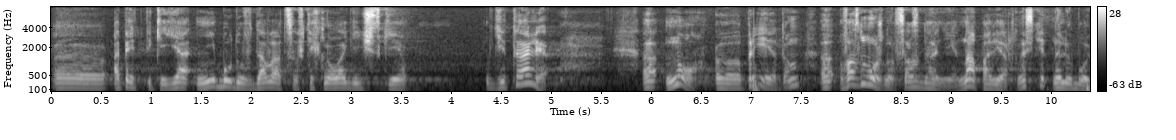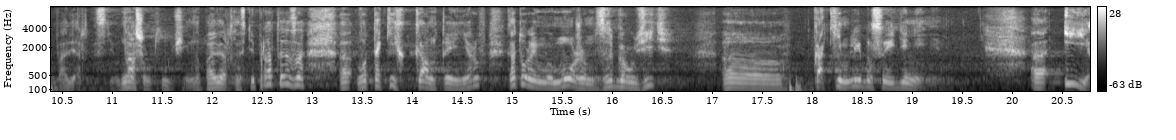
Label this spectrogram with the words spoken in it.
э, опять-таки, я не буду вдаваться в технологические детали, э, но э, при этом э, возможно создание на поверхности, на любой поверхности, в нашем случае на поверхности протеза, э, вот таких контейнеров, которые мы можем загрузить э, каким-либо соединением. Э, и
